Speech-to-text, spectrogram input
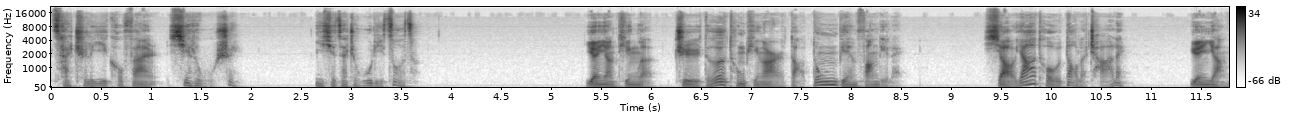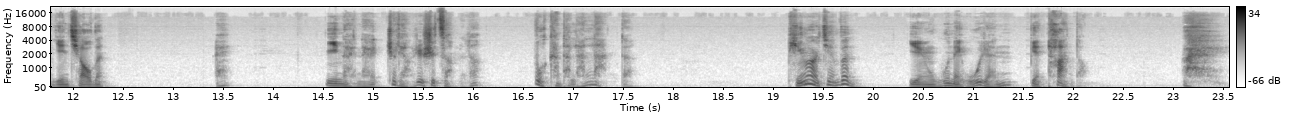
才吃了一口饭，歇了午睡，你且在这屋里坐坐。”鸳鸯听了，只得同平儿到东边房里来。小丫头倒了茶来，鸳鸯因悄问：“哎，你奶奶这两日是怎么了？我看她懒懒的。”平儿见问，因屋内无人，便叹道：“唉，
